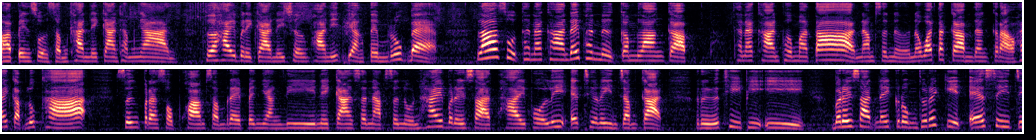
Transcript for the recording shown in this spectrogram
มาเป็นส่วนสำคัญในการทำงาน เพื่อให้บริการในเชิงพาณิชย์อย่างเต็มรูปแบบ ล่าสุดธนาคารได้ผนึกกำลังกับธนาคารเพอร์มาต้านำเสนอนวัตกรรมดังกล่าวให้กับลูกค้า ซึ่งประสบความสำเร็จเป็นอย่างดีในการสนับสนุนให้บริษัทไทยโพลีเอทิลีนจำกัด หรือ TPE บริษัทในกลุ่มธุรกิจ SCG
